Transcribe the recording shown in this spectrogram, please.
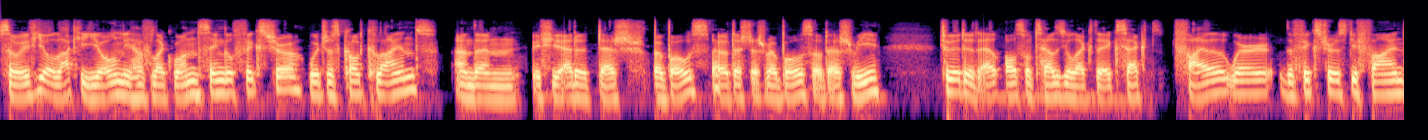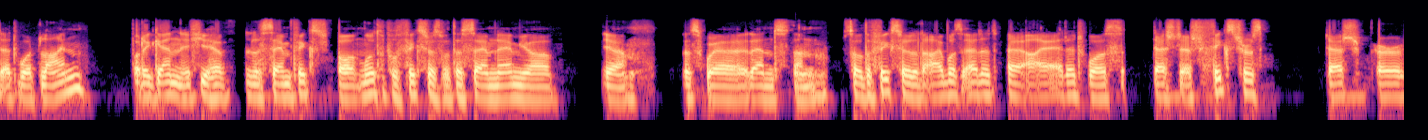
So if you're lucky, you only have like one single fixture, which is called client. And then if you add a dash verbose, uh, dash dash verbose or dash v to it, it also tells you like the exact file where the fixture is defined at what line. But again, if you have the same fix or multiple fixtures with the same name, you're, yeah, that's where it ends then. So the fixture that I was added, uh, I added was dash dash fixtures dash per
